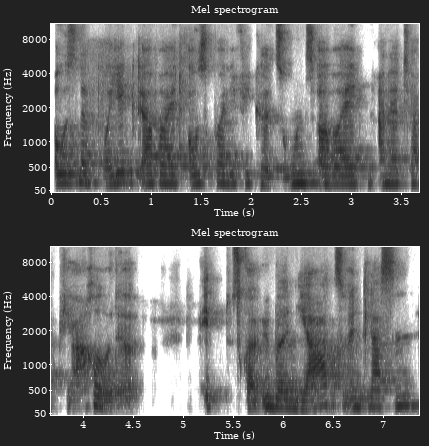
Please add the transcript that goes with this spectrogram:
aus einer Projektarbeit, aus Qualifikationsarbeiten anderthalb Jahre oder sogar über ein Jahr zu entlassen.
